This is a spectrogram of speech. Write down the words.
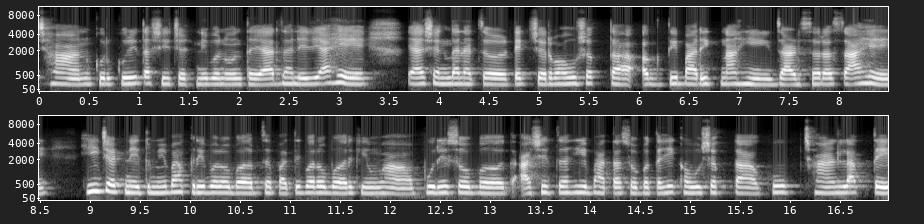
छान कुरकुरीत अशी चटणी बनवून तयार झालेली आहे. या शेंगदाण्याचं टेक्स्चर पाहू शकता अगदी बारीक नाही जाडसर असं आहे. ही चटणी तुम्ही भाकरीबरोबर चपातीबरोबर किंवा पुरीसोबत अशीचही भातासोबतही खाऊ शकता. खूप छान लागते.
